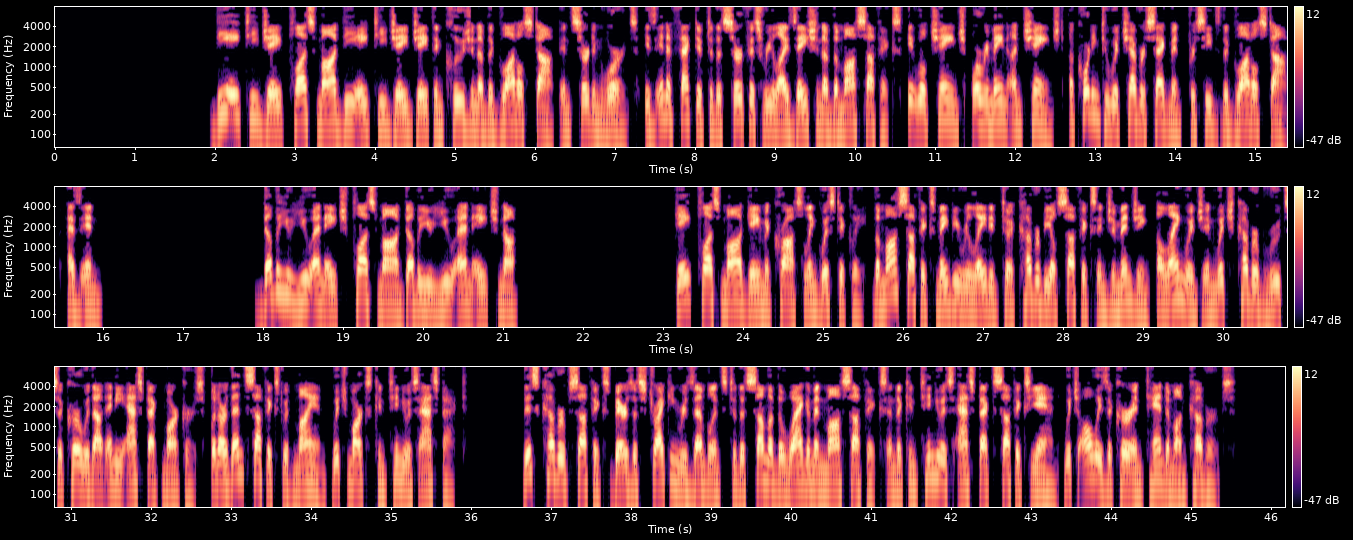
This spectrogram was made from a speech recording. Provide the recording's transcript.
DATJ plus ma DATJ jth inclusion of the glottal stop in certain words, is ineffective to the surface realization of the ma suffix, it will change, or remain unchanged, according to whichever segment precedes the glottal stop, as in WUNH plus ma WUNH not Gay plus ma gay macross linguistically, the ma suffix may be related to a coverbial suffix in Jaminjung, a language in which coverb roots occur without any aspect markers, but are then suffixed with mayan, which marks continuous aspect. This coverb suffix bears a striking resemblance to the sum of the Wagaman ma suffix and the continuous aspect suffix yan, which always occur in tandem on coverbs.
